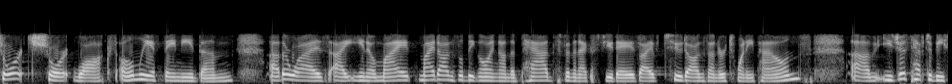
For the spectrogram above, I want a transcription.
short, short walks, only if they need them. Otherwise, I, you know, my, my dogs will be going on the pads for the next few days. I have two dogs under 20 pounds. Um, you just have to be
